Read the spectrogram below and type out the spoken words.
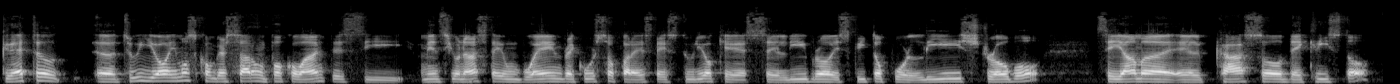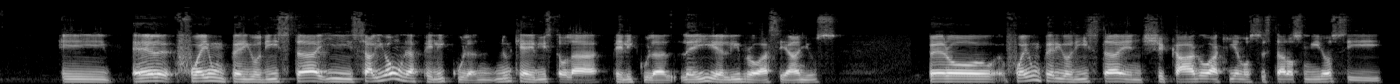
Gretel, eh, tú y yo hemos conversado un poco antes y mencionaste un buen recurso para este estudio que es el libro escrito por Lee Strobel. Se llama El caso de Cristo. Y él fue un periodista y salió una película. Nunca he visto la película. Leí el libro hace años. Pero fue un periodista en Chicago, aquí en los Estados Unidos, y,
